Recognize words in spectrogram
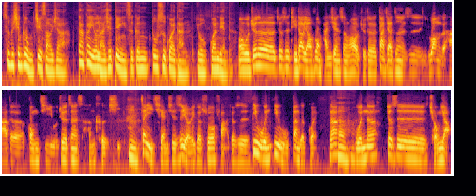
是不是先跟我们介绍一下？大概有哪些电影是跟都市怪谈有关联的？哦，我觉得就是提到姚凤盘先生的话，我觉得大家真的是遗忘了他的功绩，我觉得真的是很可惜。嗯，在以前其实是有一个说法，就是一文一武半个鬼。那文呢，就是琼瑶，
